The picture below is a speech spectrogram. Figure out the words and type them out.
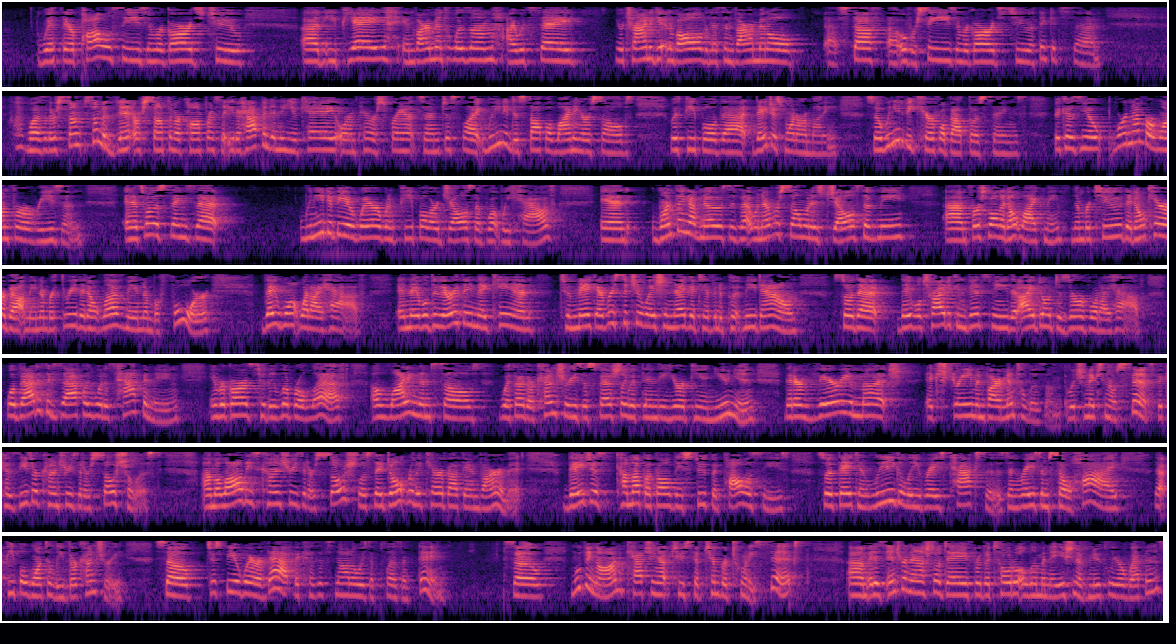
with their policies in regards to uh, the EPA, environmentalism. I would say you're trying to get involved in this environmental uh, stuff uh, overseas in regards to, I think it's. Uh, what was it? There's some some event or something or conference that either happened in the UK or in Paris, France, and just like we need to stop aligning ourselves with people that they just want our money. So we need to be careful about those things because you know we're number one for a reason, and it's one of those things that we need to be aware when people are jealous of what we have, and one thing I've noticed is that whenever someone is jealous of me, um, first of all, they don't like me. Number two, they don't care about me. Number three, they don't love me. And number four, they want what I have. And they will do everything they can to make every situation negative and to put me down so that they will try to convince me that I don't deserve what I have. Well, that is exactly what is happening in regards to the liberal left aligning themselves with other countries, especially within the European Union, that are very much extreme environmentalism, which makes no sense because these are countries that are socialist. Um, a lot of these countries that are socialist, they don't really care about the environment. They just come up with all these stupid policies so that they can legally raise taxes and raise them so high that people want to leave their country. So just be aware of that because it's not always a pleasant thing. So moving on, catching up to September 26th, um, it is International Day for the Total Elimination of Nuclear Weapons.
